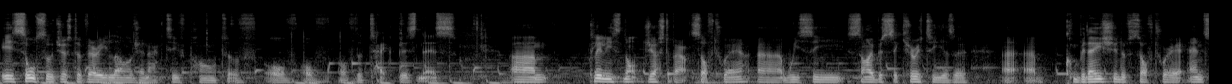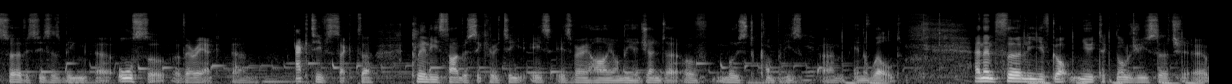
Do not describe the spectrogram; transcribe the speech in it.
It's also just a very large and active part of, of, of, of the tech business. Um, Clearly, it's not just about software. Uh, we see cybersecurity as a, a, combination of software and services as being uh, also a very act, um, active sector. Clearly, cybersecurity is, is very high on the agenda of most companies um, in the world. And then thirdly, you've got new technologies such uh,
